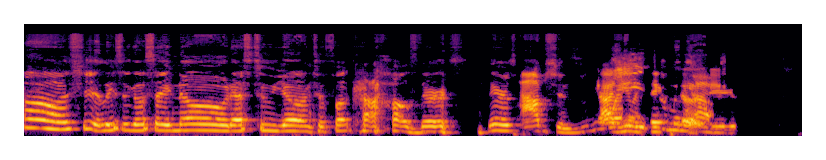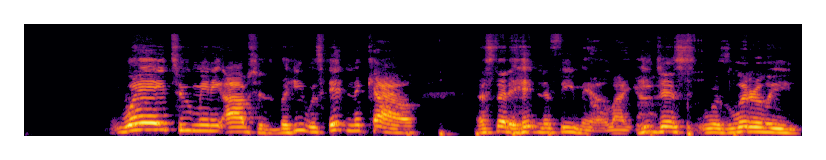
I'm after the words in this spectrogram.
oh shit! Lisa gonna say no. That's too young to fuck cows. There's there's options. God, Way too many so, options. dude. Way too many options. But he was hitting the cow instead of hitting the female. Like he just was literally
